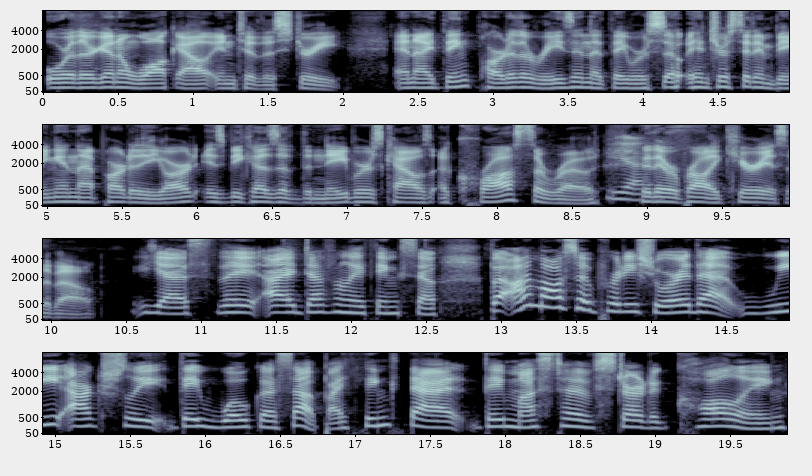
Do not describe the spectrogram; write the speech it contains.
or they're going to walk out into the street. And I think part of the reason that they were so interested in being in that part of the yard is because of the neighbors' cows across the road yes. who they were probably curious about. Yes, they I definitely think so. But I'm also pretty sure that we actually they woke us up. I think that they must have started calling.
